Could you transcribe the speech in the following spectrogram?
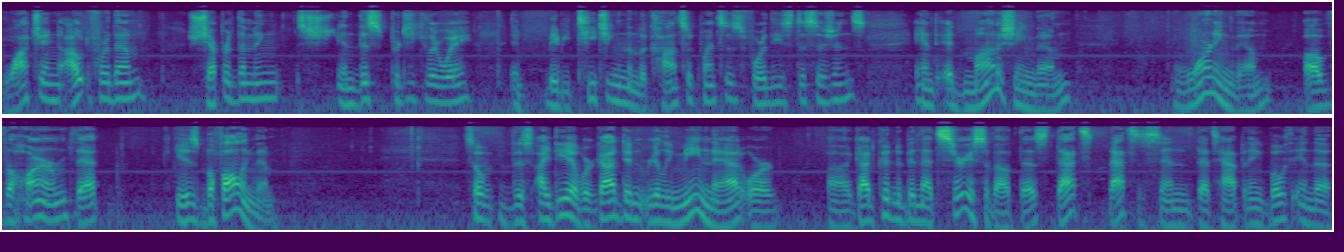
watching out for them, shepherd them in, in this particular way, and maybe teaching them the consequences for these decisions, and admonishing them, warning them of the harm that is befalling them. So, this idea where God didn't really mean that, or uh, God couldn't have been that serious about this. That's that's a sin that's happening both in the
